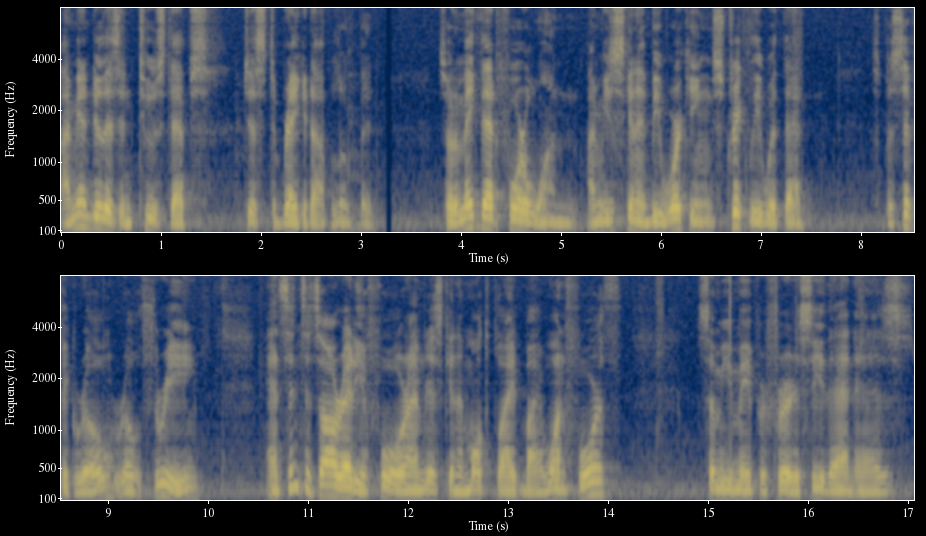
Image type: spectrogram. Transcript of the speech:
I'm going to do this in two steps just to break it up a little bit. So to make that 4 1, I'm just going to be working strictly with that specific row, row 3. And since it's already a 4, I'm just going to multiply it by 1 fourth. Some of you may prefer to see that as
